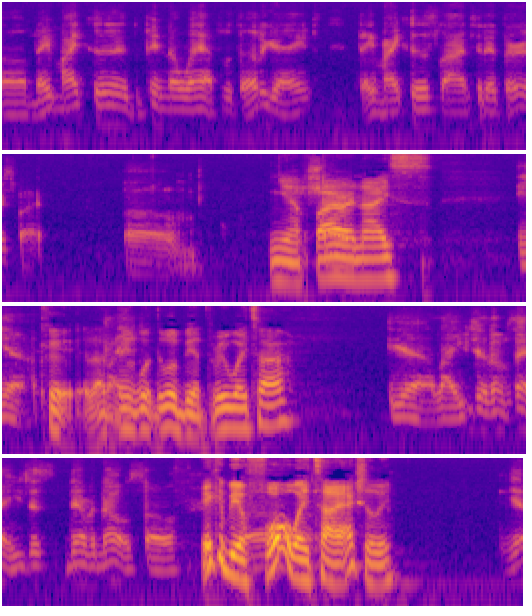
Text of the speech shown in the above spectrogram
um, they might could, depending on what happens with the other games, they might could slide into that third spot. Um, yeah, fire so, and ice. Yeah, could I like, think what, there would be a three way tie. Yeah, like you know what I'm saying. You just never know. So it could be a uh, four way tie actually. Yeah,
